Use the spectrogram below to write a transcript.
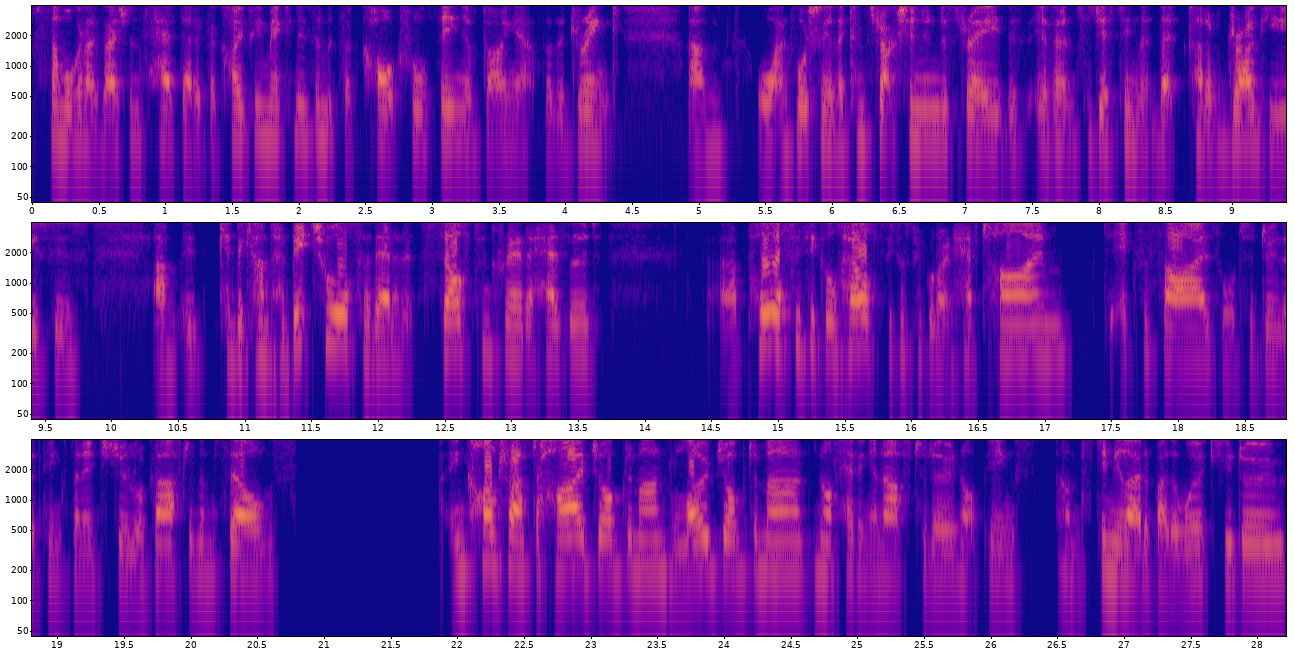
some organisations have that as a coping mechanism. It's a cultural thing of going out for the drink. Um, or unfortunately, in the construction industry, there's evidence suggesting that that kind of drug use is um, it can become habitual, so that in itself can create a hazard. Uh, poor physical health because people don't have time to exercise or to do the things they need to do to look after themselves. In contrast to high job demands, low job demands, not having enough to do, not being um, stimulated by the work you do.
